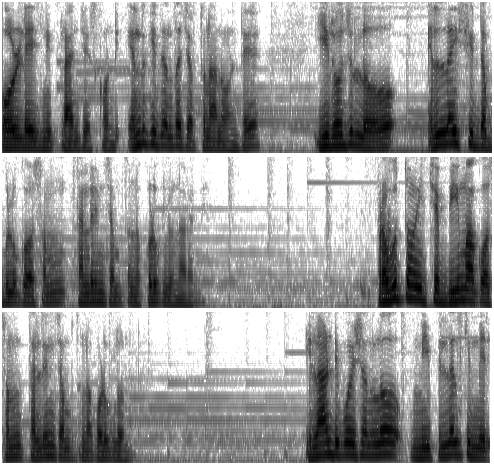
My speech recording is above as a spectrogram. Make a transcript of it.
ఓల్డ్ ఏజ్ని ప్లాన్ చేసుకోండి. ఎందుకు ఇదంతా చెప్తున్నాను అంటే ఈ రోజుల్లో ఎల్ఐసి డబ్బుల కోసం తండ్రిని చంపుతున్న కొడుకులు ఉన్నారండి. ప్రభుత్వం ఇచ్చే బీమా కోసం తల్లిని చంపుతున్న కొడుకులు ఉన్నారు. ఇలాంటి పొజిషన్లో మీ పిల్లలకి మీరు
